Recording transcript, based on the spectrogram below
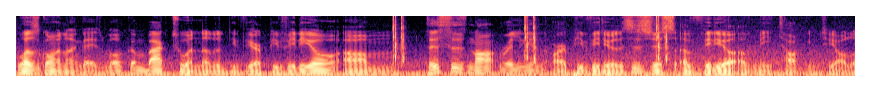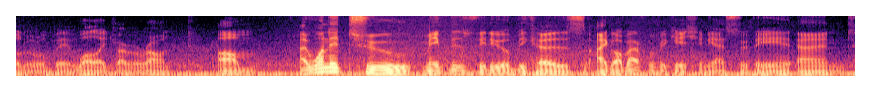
what's going on guys? Welcome back to another dvrp video. Um this is not really an rp video. This is just a video of me talking to y'all a little bit while i drive around. Um i wanted to make this video because i got back from vacation yesterday and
